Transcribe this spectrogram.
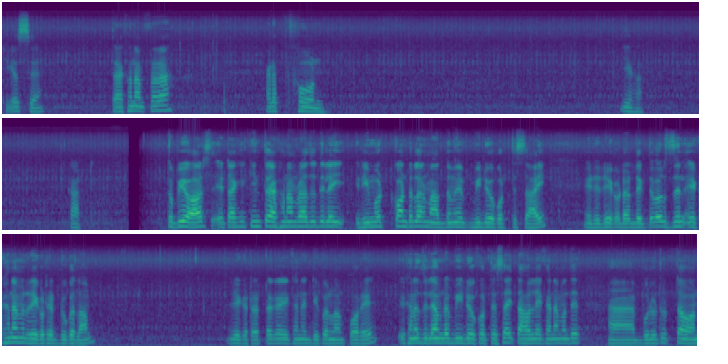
ঠিক আছে? তো এখন আপনারা একটা ফোন ইয়ে কাট। তো ভিওয়ার্স এটাকে কিন্তু এখন আমরা যদি এই রিমোট কন্ট্রোলার মাধ্যমে ভিডিও করতে চাই, এটা রেকর্ডার দেখতে পাচ্ছেন, এখানে আমরা রেকর্ডার ঢুকালাম। রেকর্ডারটাকে এখানে ঢুকালাম পরে। এখানে যদি আমরা ভিডিও করতে চাই, তাহলে এখানে আমাদের ব্লুটুথটা অন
